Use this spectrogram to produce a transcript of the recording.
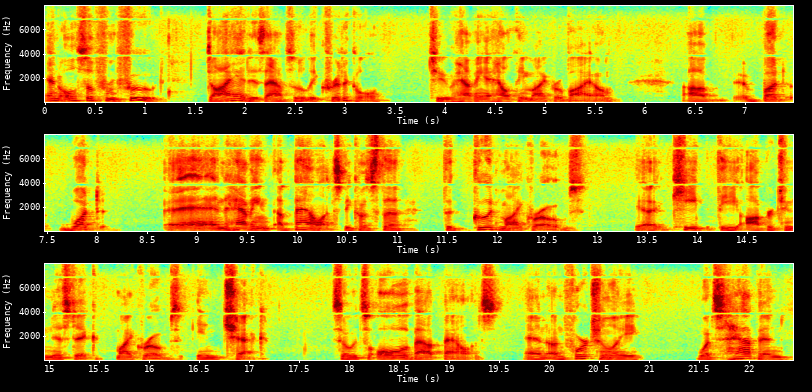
and also from food. Diet is absolutely critical to having a healthy microbiome. Uh, but what, and having a balance, because the, the good microbes uh, keep the opportunistic microbes in check. So it's all about balance. And unfortunately, what's happened,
